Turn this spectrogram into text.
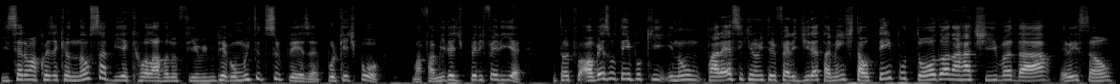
Isso era uma coisa que eu não sabia que rolava no filme, me pegou muito de surpresa, porque, tipo, uma família de periferia. Então, tipo, ao mesmo tempo que não parece que não interfere diretamente, tá o tempo todo a narrativa da eleição.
